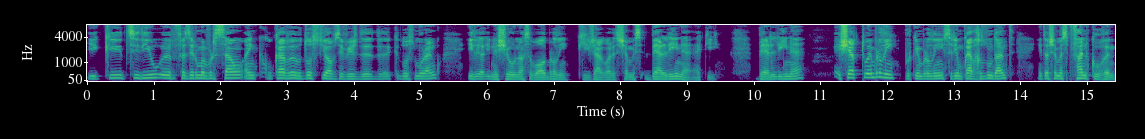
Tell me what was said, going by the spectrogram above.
e que decidiu eh, fazer uma versão em que colocava doce de ovos em vez de, de, de doce de morango e, e, nasceu a nossa bola de Berlim, que já agora se chama-se Berlina aqui. Berlina exceto em Berlim, porque em Berlim seria um bocado redundante, então chama-se Pfannkuchen,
